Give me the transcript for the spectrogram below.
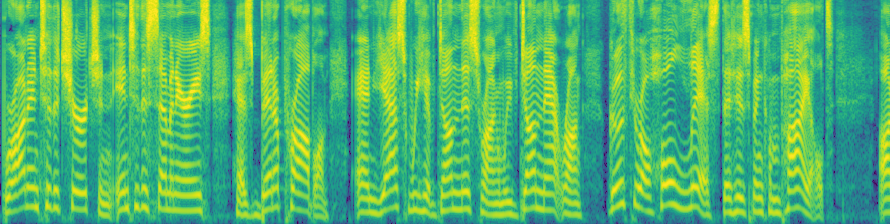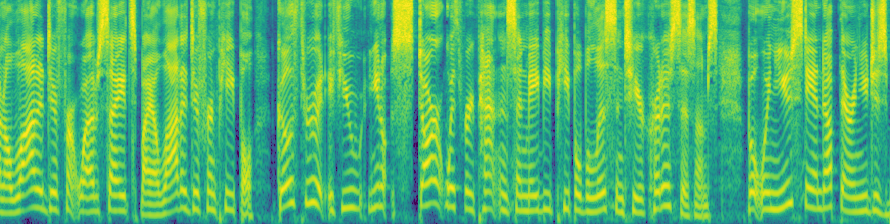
brought into the church and into the seminaries has been a problem. And yes, we have done this wrong, we've done that wrong. Go through a whole list that has been compiled on a lot of different websites by a lot of different people. Go through it. If you, you know, start with repentance and maybe people will listen to your criticisms. But when you stand up there and you just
